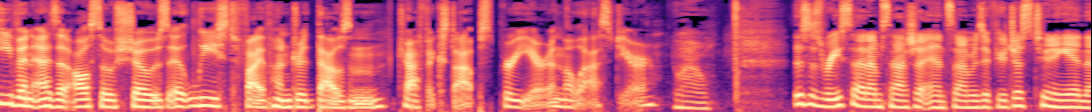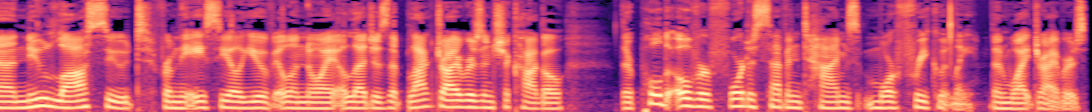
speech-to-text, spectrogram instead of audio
even as it also shows at least 500,000 traffic stops per year in the last year. Wow. This is Reset. I'm Sasha Ann Simons. If you're just tuning in, a new lawsuit from the ACLU of Illinois alleges that black drivers in Chicago they're pulled over four to seven times more frequently than white drivers,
